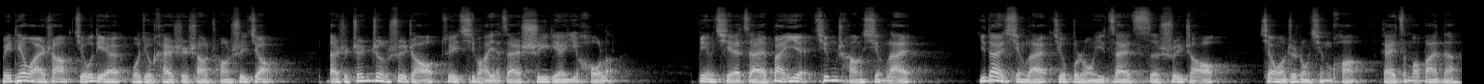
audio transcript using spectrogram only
每天晚上九点我就开始上床睡觉。”但是真正睡着，最起码也在十一点以后了，并且在半夜经常醒来，一旦醒来就不容易再次睡着。像我这种情况该怎么办呢？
